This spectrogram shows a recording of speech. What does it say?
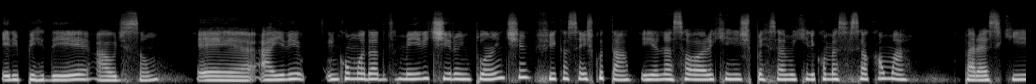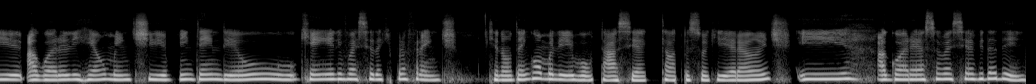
ele perder a audição. É, aí ele, incomodado também, ele tira o implante, fica sem escutar. E é nessa hora que a gente percebe que ele começa a se acalmar. Parece que agora ele realmente entendeu quem ele vai ser daqui para frente. que não tem como ele voltar a ser aquela pessoa que ele era antes. E agora essa vai ser a vida dele.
